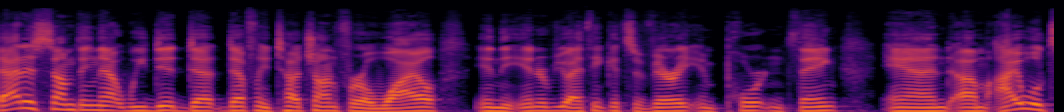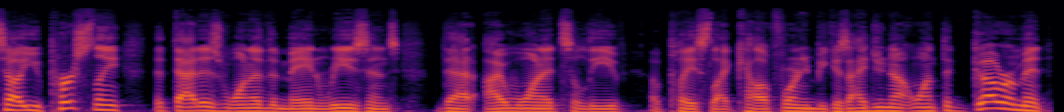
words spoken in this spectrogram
that is something that we did de- definitely touch on for a while in the interview. I think it's a very important thing. And um, I will tell you personally that that is one of the main reasons that I wanted to leave a place like California because I do not want the government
